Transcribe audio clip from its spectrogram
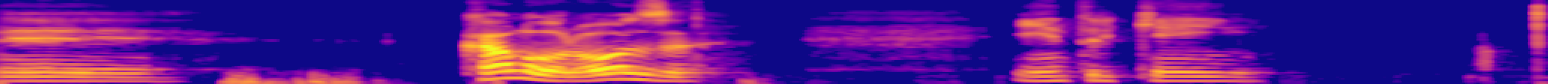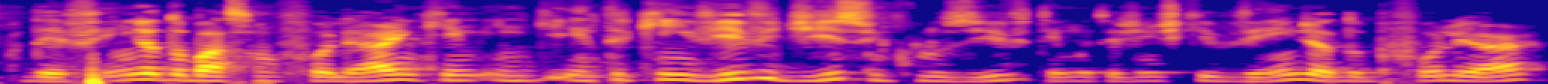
é, calorosa entre quem defende adubação foliar, entre quem vive disso, inclusive, tem muita gente que vende adubo foliar,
